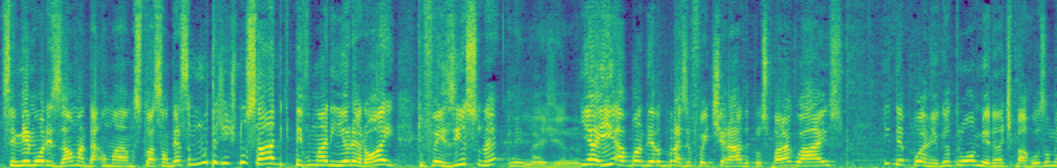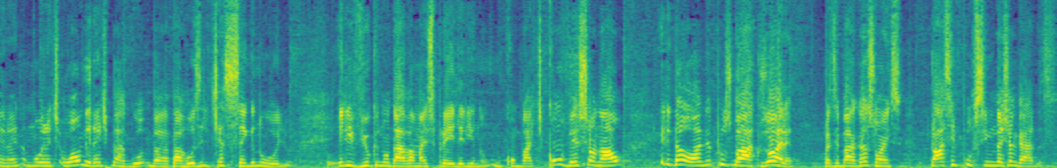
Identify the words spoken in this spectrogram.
Você memorizar uma, uma, uma situação dessa, muita gente não sabe que teve um marinheiro herói que fez isso, né? Nem imagina. E aí a bandeira do Brasil foi tirada pelos paraguaios. E depois, amigo, entrou o Almirante Barroso. O Almirante, o Almirante, Barroso ele tinha sangue no olho. Ele viu que não dava mais pra ele ali no, no combate convencional. Ele dá ordem pros barcos: olha, pras embarcações, passem por cima das jangadas.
